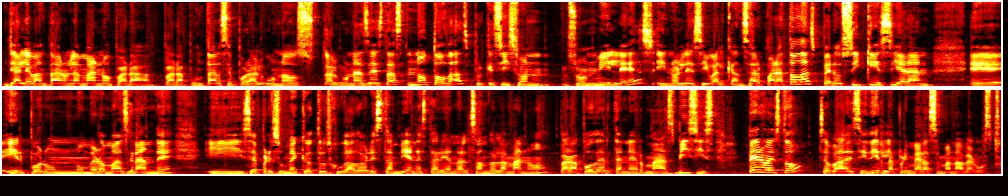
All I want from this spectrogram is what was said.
ya levantaron la mano para, para apuntarse por algunos, algunas de estas, no todas, porque sí son, son miles y no les iba a alcanzar para todas, pero sí quisieran eh, ir por un número más grande y se presume que otros jugadores también estarían alzando la mano para poder tener más bicis. Pero esto se va a decidir la primera semana de agosto.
